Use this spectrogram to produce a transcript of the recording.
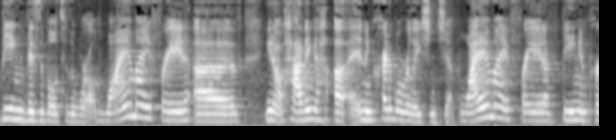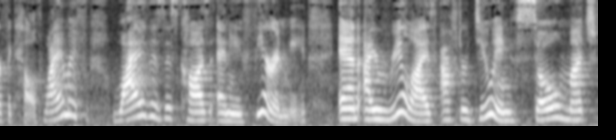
being visible to the world? Why am I afraid of, you know, having a, a, an incredible relationship? Why am I afraid of being in perfect health? Why am I? Why does this cause any fear in me? And I realized after doing so much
